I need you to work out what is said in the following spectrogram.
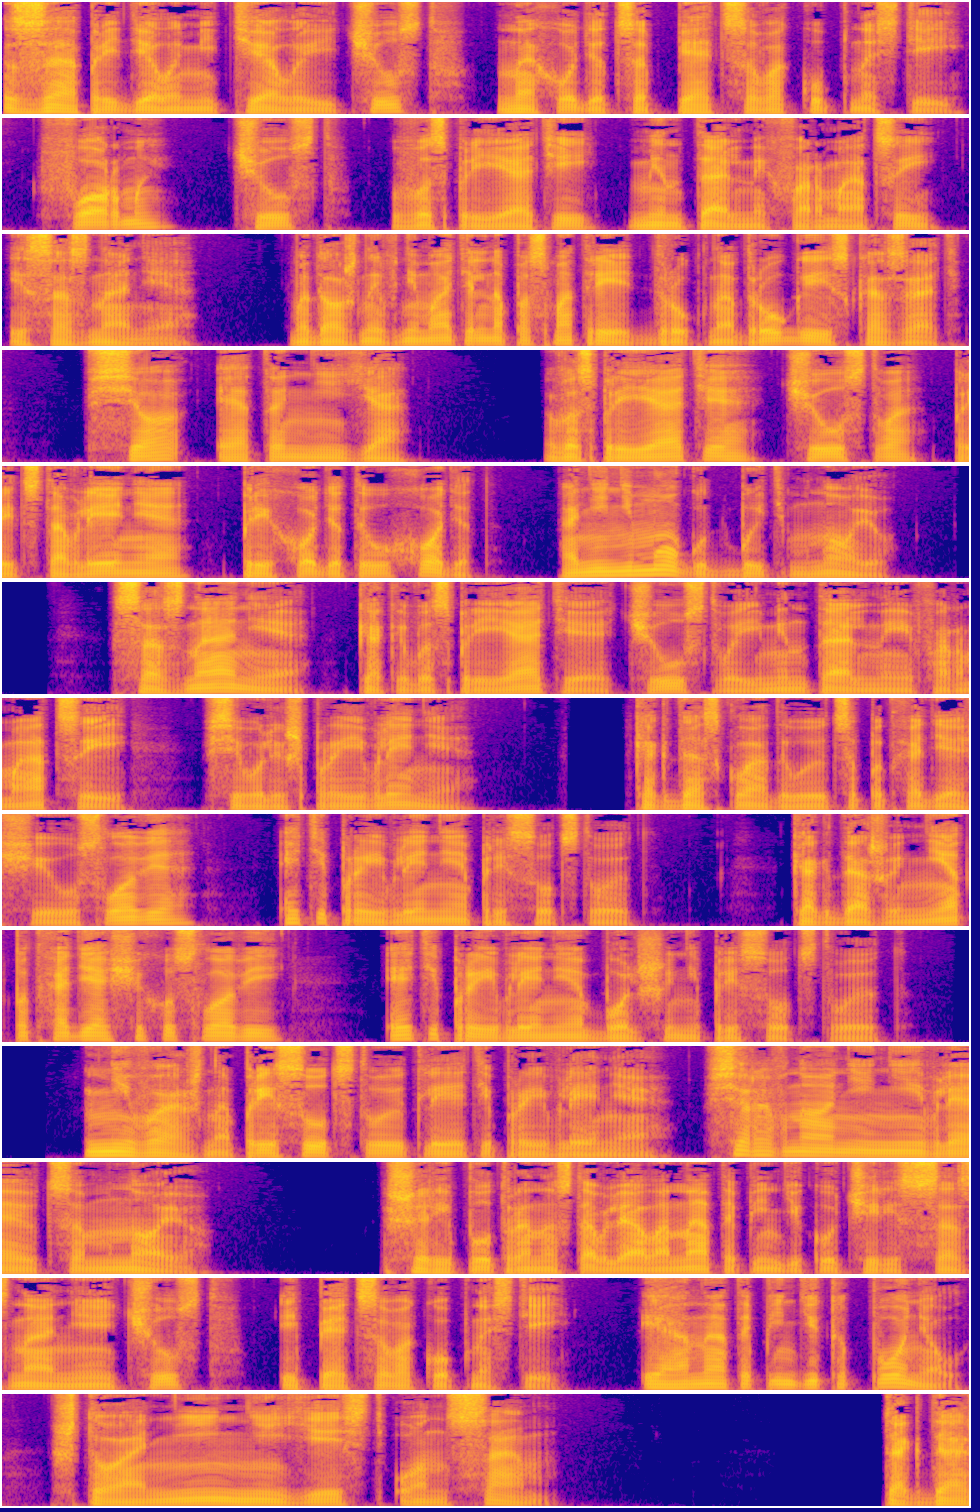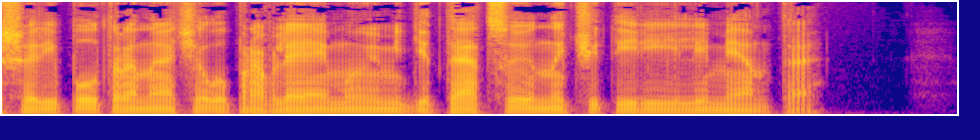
За пределами тела и чувств находятся пять совокупностей — формы, чувств, восприятий, ментальных формаций и сознания. Мы должны внимательно посмотреть друг на друга и сказать «Все это не я». Восприятие, чувства, представления приходят и уходят. Они не могут быть мною. Сознание, как и восприятие, чувства и ментальные формации — всего лишь проявления. Когда складываются подходящие условия, эти проявления присутствуют. Когда же нет подходящих условий, эти проявления больше не присутствуют. Неважно, присутствуют ли эти проявления, все равно они не являются мною. Шарипутра наставлял Анатапиндику через сознание чувств и пять совокупностей. И Анатапиндика понял, что они не есть он сам. Тогда Шарипутра начал управляемую медитацию на четыре элемента.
